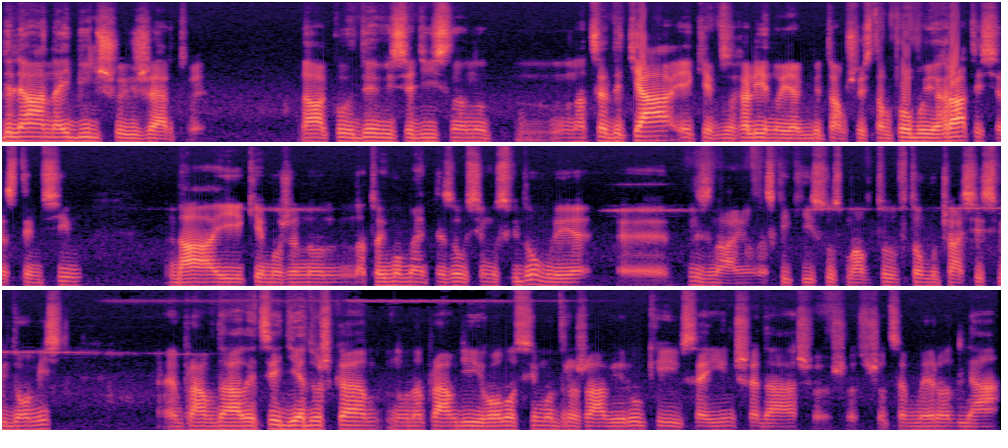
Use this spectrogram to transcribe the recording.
для найбільшої жертви. Да, коли дивишся дійсно ну, на це дитя, яке взагалі ну, якби там щось там пробує гратися з тим всім, да, і яке може ну, на той момент не зовсім усвідомлює. Е, не знаю, наскільки Ісус мав в тому часі свідомість. Е, Правда, але цей дідушка, ну направді і голос йому дрожав, і руки, і все інше, да, що, що, що це миро для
